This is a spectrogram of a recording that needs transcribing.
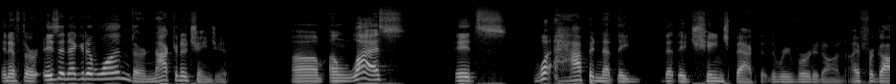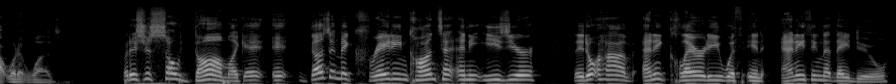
And if there is a negative one, they're not going to change it um, unless it's what happened that they that they changed back that they reverted on. I forgot what it was, but it's just so dumb. Like it it doesn't make creating content any easier. They don't have any clarity within anything that they do.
